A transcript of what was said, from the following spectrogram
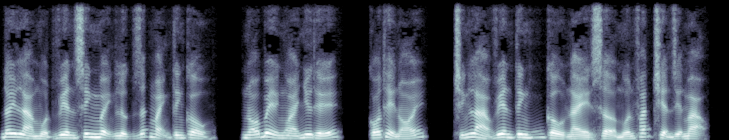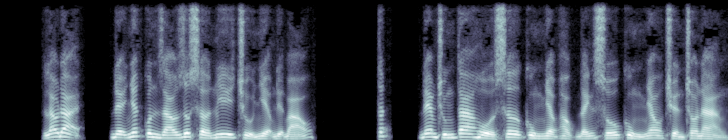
đây là một viên sinh mệnh lực rất mạnh tinh cầu, nó bề ngoài như thế, có thể nói, chính là viên tinh cầu này sở muốn phát triển diện mạo. Lão đại, đệ nhất quân giáo rút sờ ni chủ nhiệm điện báo. Tất, đem chúng ta hồ sơ cùng nhập học đánh số cùng nhau truyền cho nàng.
